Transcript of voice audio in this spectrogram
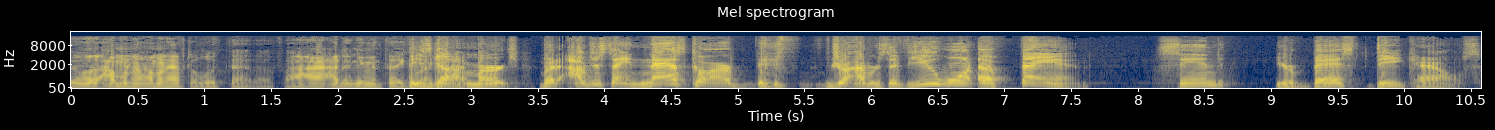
I'm gonna I'm gonna have to look that up. I, I didn't even think He's got that. merch. But I'm just saying, NASCAR drivers, if you want a fan, send your best decals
